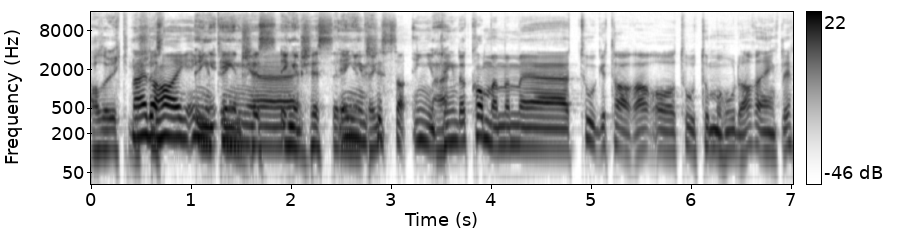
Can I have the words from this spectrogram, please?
Har du ikke noe Nei, da har jeg ingen- ingenting. Ingen, eh, ingen skisser, ingen ingenting? skisser, ingenting. Da kommer vi med to gitarer og to tomme hoder, egentlig.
